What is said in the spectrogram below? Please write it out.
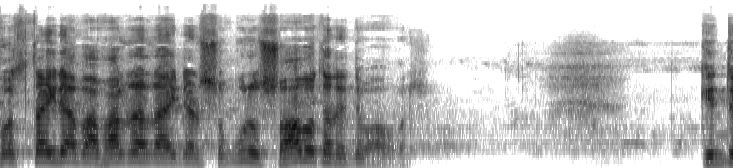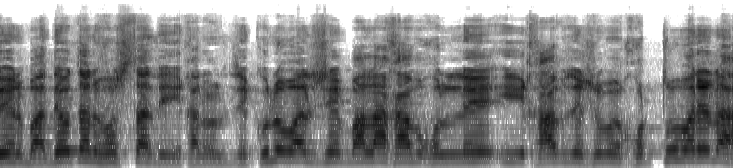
ফস্তাইরা বা ফালরা না এটার সম্পূর্ণ তারা দেওয়া আমার কিন্তু এর বাদেও তার ফস্তা নেই, কারণ যে কোনো মানুষে বালা খাম করলে ই খাম যে সময় করতে পারে না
